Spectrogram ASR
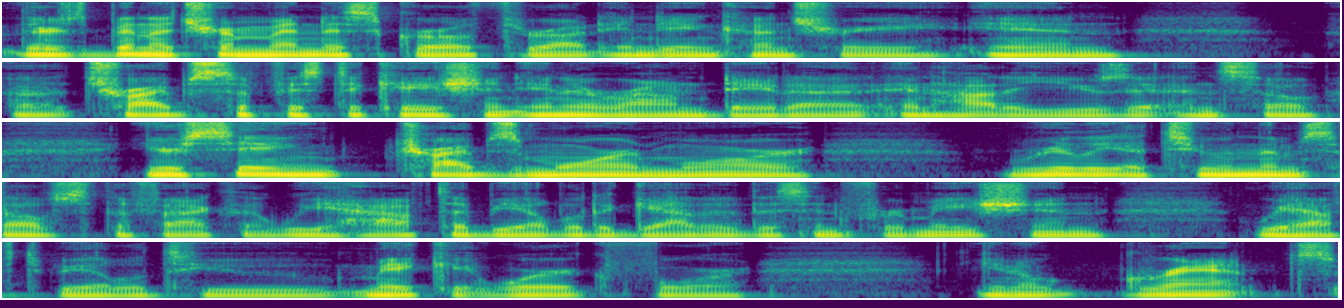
there's been a tremendous growth throughout Indian country in uh, tribe sophistication in around data and how to use it. And so, you're seeing tribes more and more really attune themselves to the fact that we have to be able to gather this information. We have to be able to make it work for, you know, grant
